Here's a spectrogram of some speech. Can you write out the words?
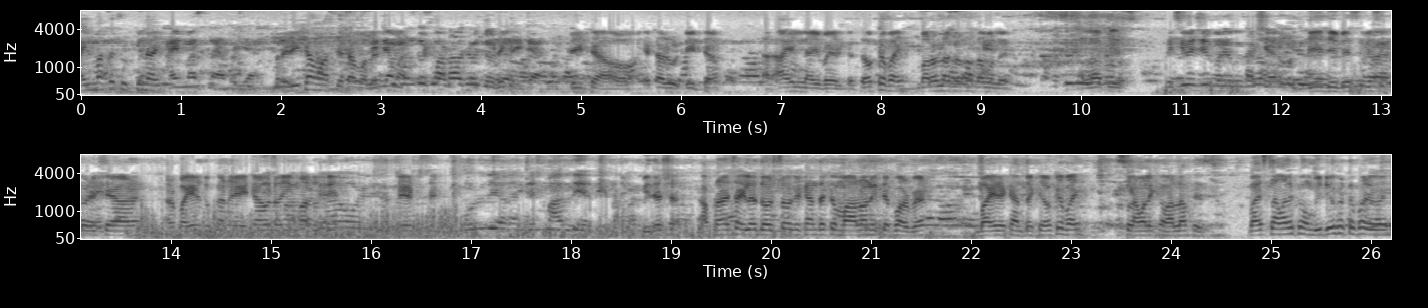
আইল মাছের শুটকি নাই? আই মাছ না ভাইয়া। মানে রিটা মাছ যেটা বলে। রিটা ও এটা রুটিটা আর আইল নাই ভাইয়ের কাছে। ওকে ভাই ভালো লাগল কথা বলে। আল্লাহ হাফিজ। বেশি বেশি করে শেয়ার জি জি বেশি বেশি করে শেয়ার আর ভাইয়ের দোকানে এটা হলো ইমাদুদ্দিন ট্রেড সেট মাল দিয়ে দিই বিদেশে আপনারা চাইলে দর্শক এখান থেকে মালও নিতে পারবেন বাইরে এখান থেকে। ওকে ভাই আসসালামু আলাইকুম আল্লাহ হাফিজ। ভাই আসসালামু আলাইকুম ভিডিও করতে পারি ভাই?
